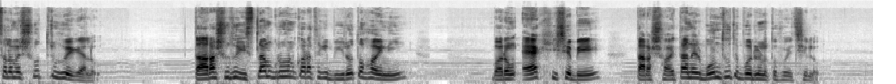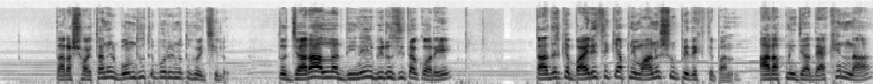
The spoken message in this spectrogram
সাল্লামের শত্রু হয়ে গেল। তারা শুধু ইসলাম গ্রহণ করা থেকে বিরত হয়নি, বরং এক হিসেবে তারা শয়তানের বন্ধুতে পরিণত হয়েছিল। তারা শয়তানের বন্ধুতে পরিণত হয়েছিল। তো যারা আল্লাহর দিনের বিরোধিতা করে, তাদেরকে বাইরে থেকে আপনি মানুষ রূপে দেখতে পান। আর আপনি যা দেখেন না,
